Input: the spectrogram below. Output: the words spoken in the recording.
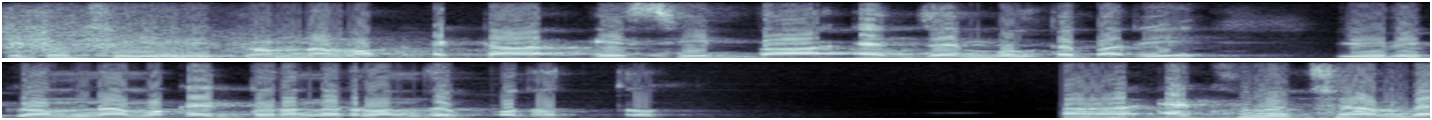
এটা হচ্ছে ইউরিক্রোম নামক একটা অ্যাসিড বা এনজাইম বলতে পারি। ইউরিক্রোম নামক এক ধরনের রঞ্জক পদার্থ। এখন হচ্ছে আমরা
